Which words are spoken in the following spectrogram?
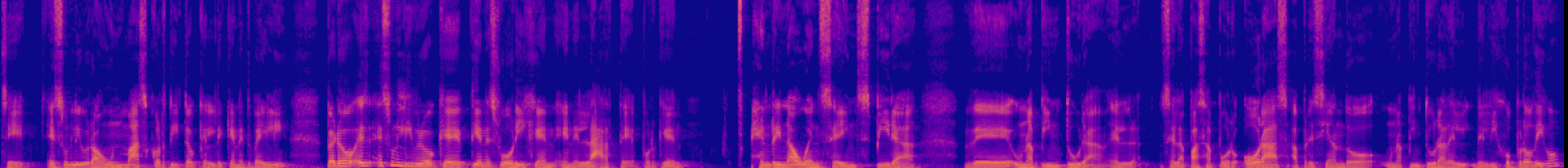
Sí, es un libro aún más cortito que el de Kenneth Bailey, pero es, un libro que tiene su origen en el arte, porque Henry Nowen se inspira de una pintura. Se la pasa por horas apreciando una pintura del, hijo pródigo.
